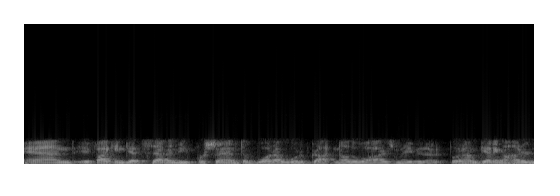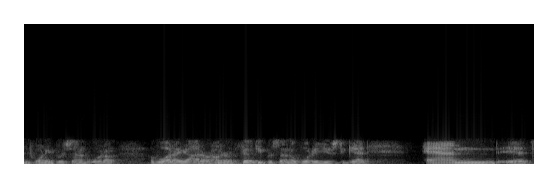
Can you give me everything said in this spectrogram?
and if I can get 70% of what I would have gotten otherwise, maybe that. But I'm getting 120% what I, of what I got, or 150% of what I used to get, and it's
